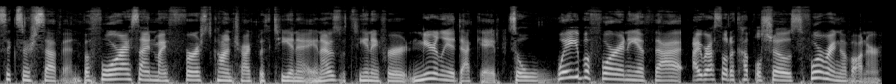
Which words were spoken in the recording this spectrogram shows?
six or seven before I signed my first contract with TNA. And I was with TNA for nearly a decade. So, way before any of that, I wrestled a couple shows for Ring of Honor.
